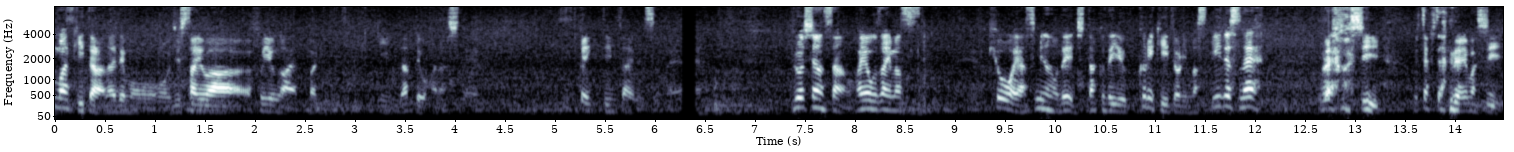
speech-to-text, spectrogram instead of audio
まあ聞いたらね、でも実際は冬がやっぱりいいんだってお話で、一回行ってみたいですよね。ひろしあんさん、おはようございます。今日は休みなので自宅でゆっくり聞いております。いいですね。羨ましい。めちゃくちゃ羨ましい。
